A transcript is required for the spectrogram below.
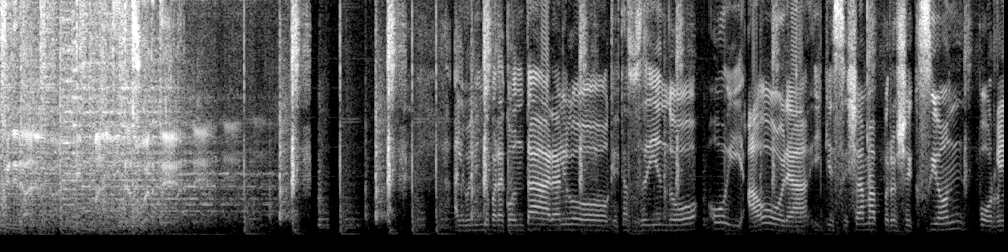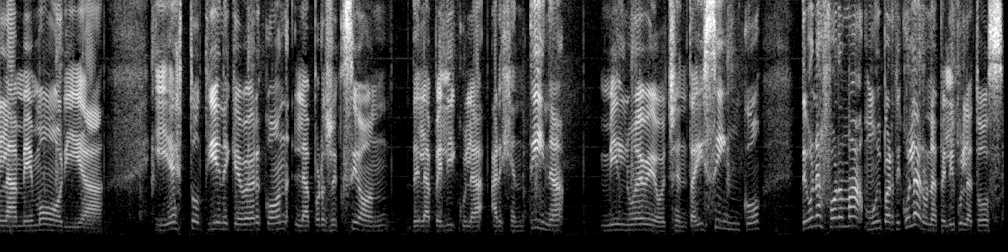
General en maldita suerte. Algo lindo para contar, algo que está sucediendo hoy, ahora, y que se llama proyección por la memoria. Y esto tiene que ver con la proyección de la película Argentina 1985 de una forma muy particular. Una película, todos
